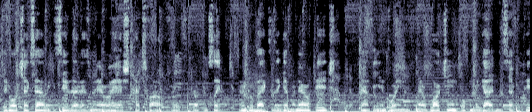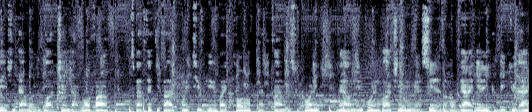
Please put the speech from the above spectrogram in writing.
If it all checks out, we can save that as Monero hash text file for reference later. Then we go back to the Get Monero page, down to importing the Monero blockchain, open the guide in a separate page and download the blockchain.raw file. It's about 55.2 gigabyte total at the time of this recording. Now in the importing blockchain, we're going to see there's a whole guide here. You can read through that.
